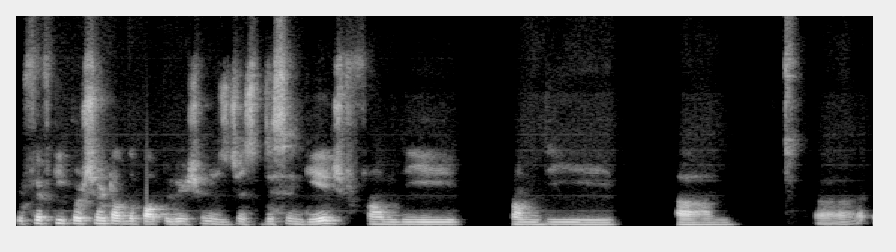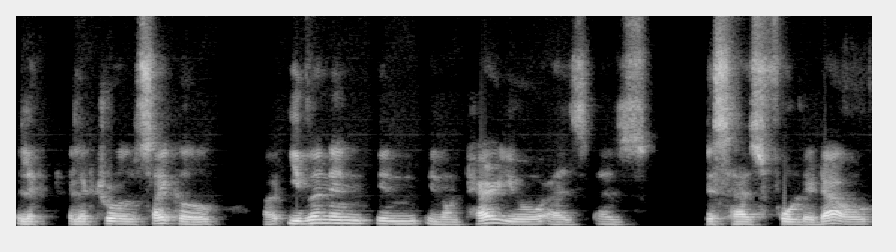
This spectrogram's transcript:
to fifty percent of the population is just disengaged from the from the um, uh, elect- electoral cycle, uh, even in, in, in Ontario, as as this has folded out,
